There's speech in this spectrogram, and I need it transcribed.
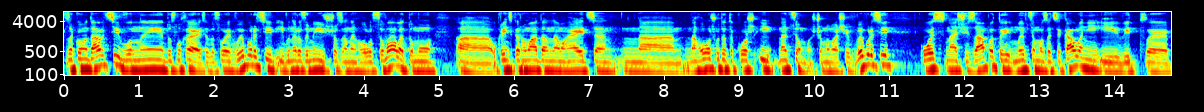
законодавці вони дослухаються до своїх виборців і вони розуміють, що за них голосували. Тому е, українська громада намагається на наголошувати також і на цьому, що ми ваші виборці. Ось наші запити. Ми в цьому зацікавлені, і від е,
